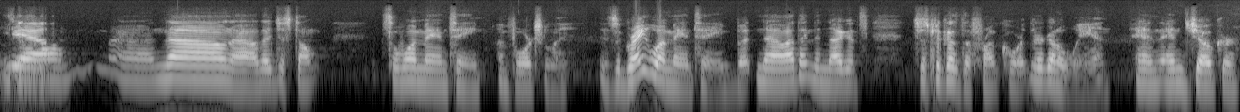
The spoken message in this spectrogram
yeah. Uh, no, no, they just don't. It's a one man team, unfortunately. It's a great one man team, but no, I think the Nuggets, just because of the front court, they're going to win. And and Joker,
